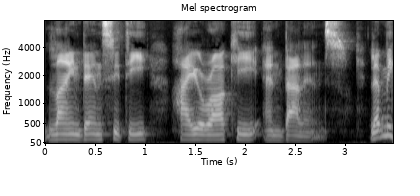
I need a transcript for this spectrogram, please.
line density, hierarchy, and balance. Let me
